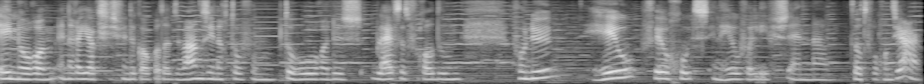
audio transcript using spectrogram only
enorm. En de reacties vind ik ook altijd waanzinnig tof om te horen. Dus blijf dat vooral doen. Voor nu heel veel goeds en heel veel liefs. En uh, tot volgend jaar.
